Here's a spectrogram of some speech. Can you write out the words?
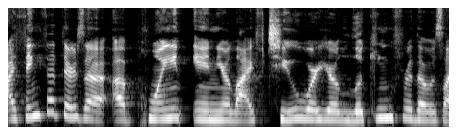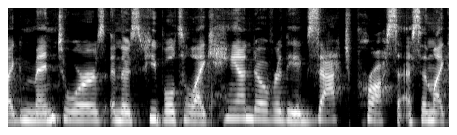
I think that there's a, a point in your life too where you're looking for those like mentors and those people to like hand over the exact process and like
